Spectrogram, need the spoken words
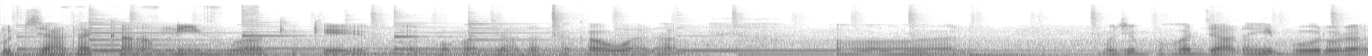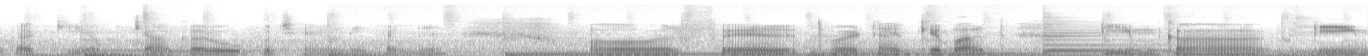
कुछ ज़्यादा काम नहीं हुआ क्योंकि मैं बहुत ज़्यादा थका हुआ था और मुझे बहुत ज़्यादा ही बोर हो रहा था कि अब क्या करूँ, कुछ है नहीं करने। और फिर थोड़े टाइम के बाद टीम का टीम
